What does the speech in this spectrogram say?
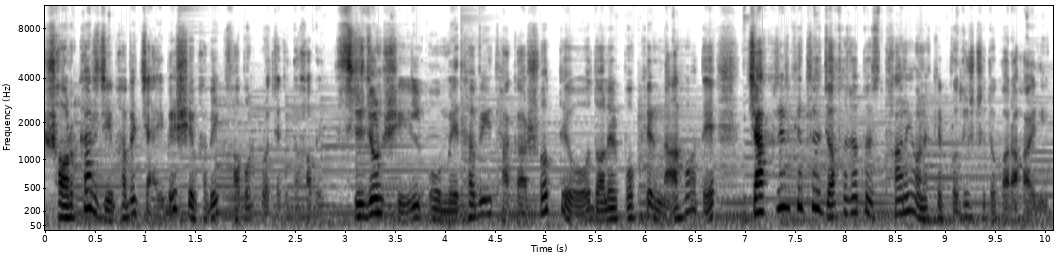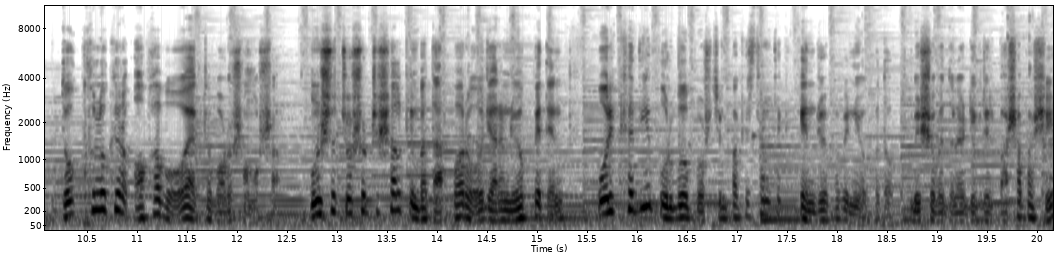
সরকার যেভাবে চাইবে, সেভাবেই খবর প্রচারিত হবে। সৃজনশীল ও মেধাবী থাকা সত্ত্বেও দলের পক্ষের না হওয়াতে চাকরির ক্ষেত্রে যথাযথ স্থানে অনেককে প্রতিষ্ঠিত করা হয়নি। দক্ষ লোকের অভাবও একটা বড় সমস্যা। উনিশশো চৌষট্টি সাল কিংবা তারপরও যারা নিয়োগ পেতেন, পরীক্ষা দিয়ে পূর্ব পশ্চিম পাকিস্তান থেকে কেন্দ্রীয়ভাবে নিয়োগ হতো। বিশ্ববিদ্যালয়ের ডিগ্রির পাশাপাশি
